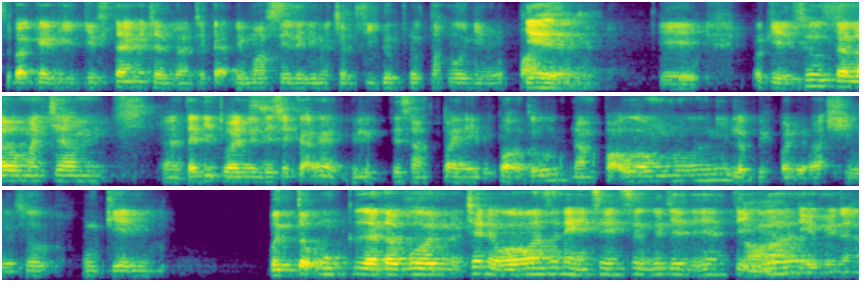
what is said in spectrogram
Sebab kat Kyrgyzstan macam tuan cakap dia masih lagi macam 30 tahun yang lepas. Ya. Okay. okay, so kalau macam uh, tadi tuan ada cakap kan bila kita sampai airport tu nampak orang ni lebih pada Russia. So mungkin bentuk muka ataupun macam mana orang-orang sana handsome-handsome ke cantik-cantik ke? Ah, dia memang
